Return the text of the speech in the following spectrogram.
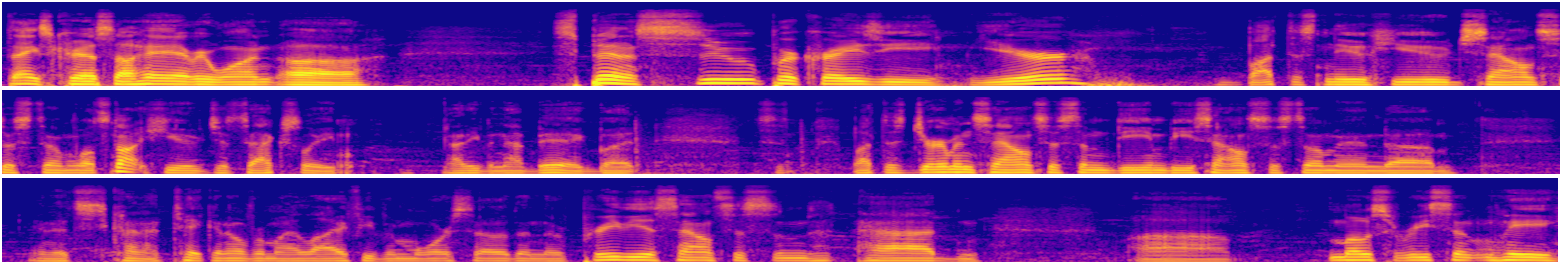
Thanks, Chris. Oh, hey, everyone. Uh, it's been a super crazy year. Bought this new huge sound system. Well, it's not huge. It's actually not even that big, but bought this German sound system, D&B sound system, and um, and it's kind of taken over my life even more so than the previous sound systems had. And, uh, most recently,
